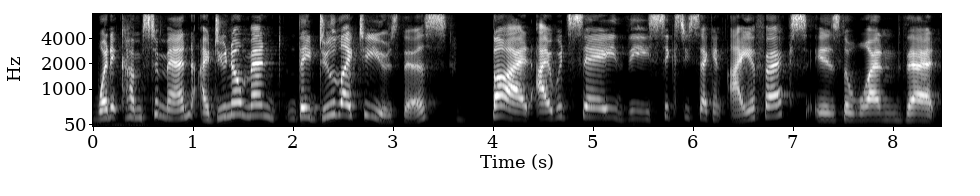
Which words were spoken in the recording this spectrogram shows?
When it comes to men, I do know men, they do like to use this, but I would say the 60 second eye effects is the one that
